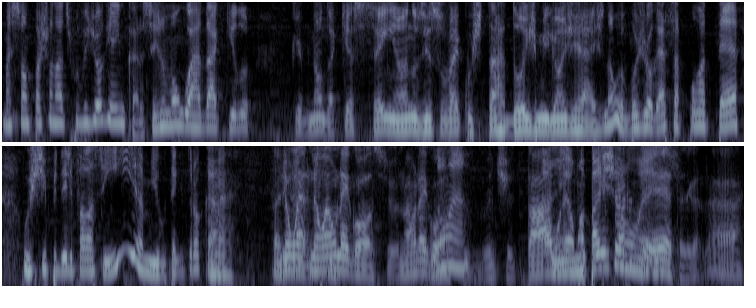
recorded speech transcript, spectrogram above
mas são apaixonados por videogame, cara. Vocês não vão guardar aquilo porque não, daqui a 100 anos isso vai custar 2 milhões de reais. Não, eu vou jogar essa porra até o chip dele falar assim: ih, amigo, tem que trocar. É. Tá não, é, ligado? não é Tipo, um negócio, não é um negócio. Não A gente tá É ali é uma paixão, é ter, tá ligado? Ah.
